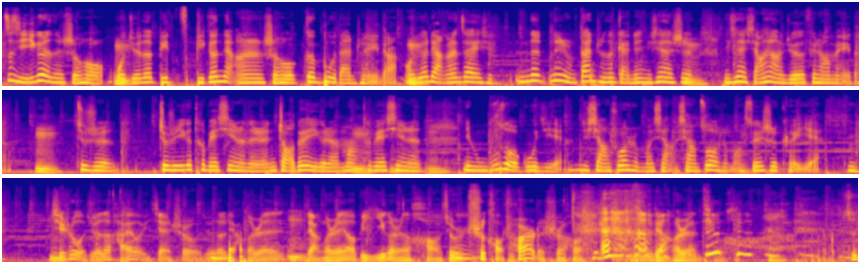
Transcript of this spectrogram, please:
自己一个人的时候，嗯我觉得比比跟两个人的时候更不单纯一点儿。我觉得两个人在一起，那那种单纯的感觉，你现在是、嗯你现在想想觉得非常美的，嗯，就是。就是一个特别信任的人，你找对一个人嘛，嗯特别信任，嗯你们无所顾忌，你想说什么，想想做什么，随时可以。其实我觉得还有一件事儿，我觉得两个人、嗯两个人要比一个人好，就是嗯吃烤串儿的时候，两个人挺好。这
